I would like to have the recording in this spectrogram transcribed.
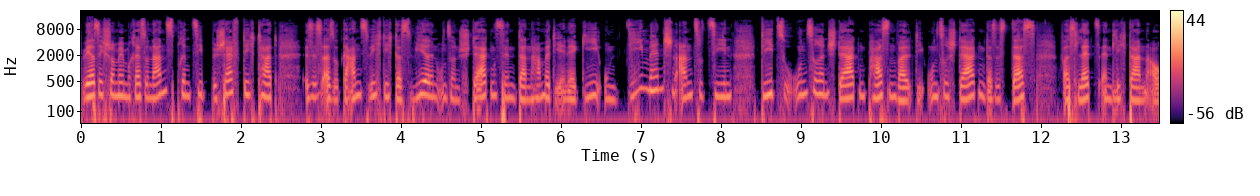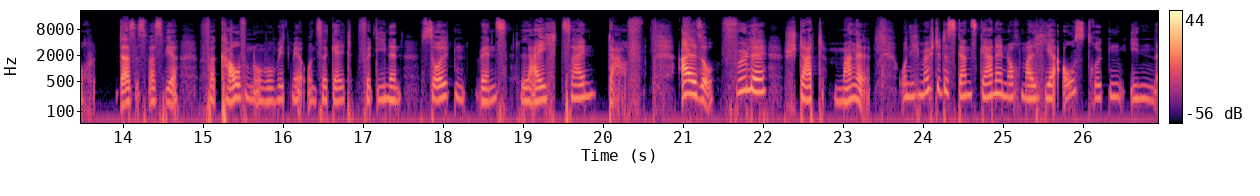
Wer sich schon mit dem Resonanzprinzip beschäftigt hat, es ist also ganz wichtig, dass wir in unseren Stärken sind. Dann haben wir die Energie, um die Menschen anzuziehen, die zu unseren Stärken passen, weil die unsere Stärken, das ist das, was letztendlich dann auch das ist, was wir verkaufen und womit wir unser Geld verdienen sollten, wenn es leicht sein darf. Also Fülle statt Mangel. Und ich möchte das ganz gerne nochmal hier ausdrücken in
